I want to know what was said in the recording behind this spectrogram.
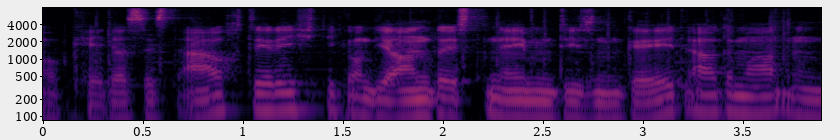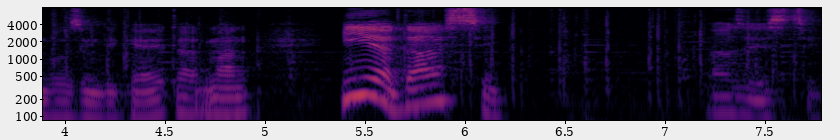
Okay, das ist auch die richtige. Und die andere ist neben diesem Gate-Automaten. Und wo sind die Gate-Automaten? Hier, da ist sie. Das ist sie.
